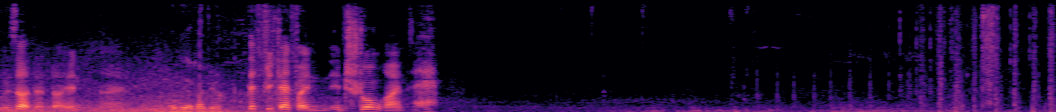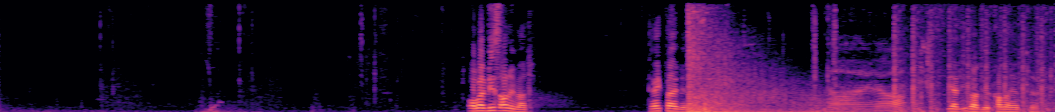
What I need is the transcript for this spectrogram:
Wo ist er denn da hinten, ey? Bei mir, bei mir. Der fliegt einfach in, in den Sturm rein. Hä? Oh, bei mir ist auch niemand. Direkt bei mir. Nein, ja. Ja, über mir, komm mal her bitte.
